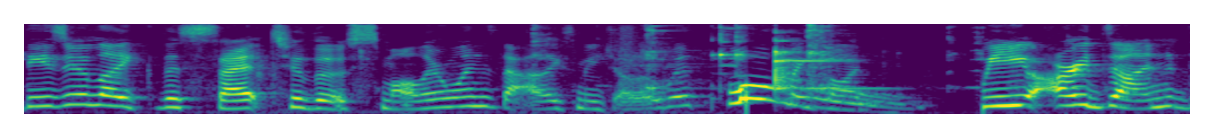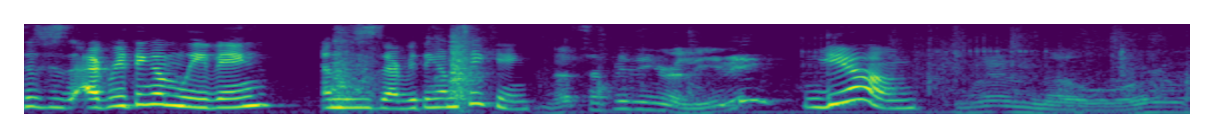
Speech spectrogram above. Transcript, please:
These are like the set to the smaller ones that Alex made jello with. Oh my god. We are done. This is everything I'm leaving and this is everything I'm taking. That's everything you're leaving? Yeah. What in the world?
